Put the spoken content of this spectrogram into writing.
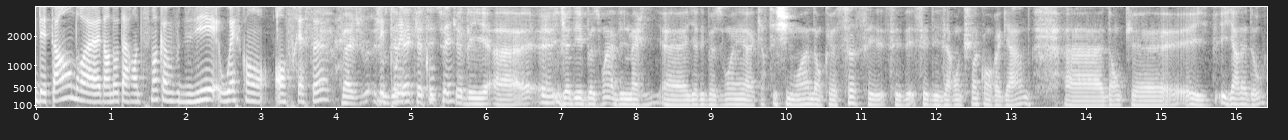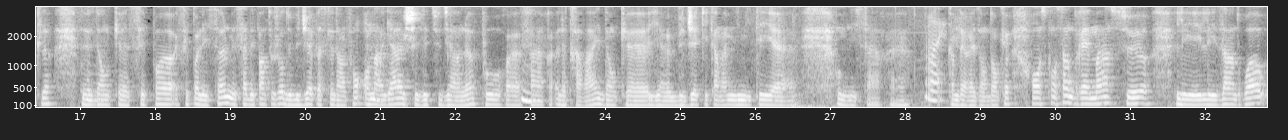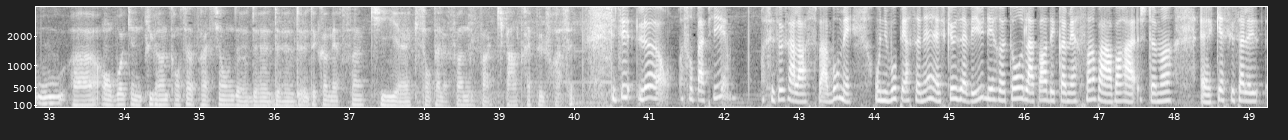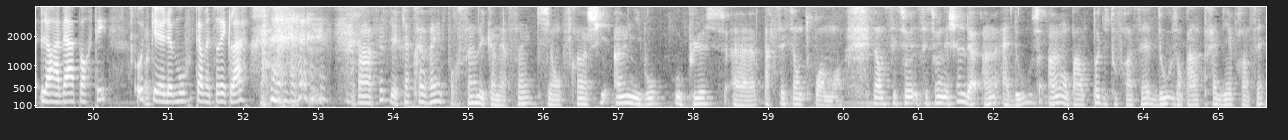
d'étendre euh, dans d'autres arrondissements, comme vous disiez, où est-ce qu'on on ferait ça? Ben, je, je vous dirais que c'est sûr qu'il y a des, euh, il y a des besoins à Ville-Marie, euh, il y a des besoins à Quartier Chinois, donc euh, ça, c'est, des arrondissements qu'on regarde. Euh, donc, il y en a d'autres, là. Mm-hmm. Donc, c'est pas, c'est pas les seuls, mais ça dépend toujours du budget parce que dans le fond, on mm-hmm. engage ces étudiants-là pour mm-hmm. faire le travail. Donc, il y a un budget qui est quand même limité au ministère, ouais. comme des raisons. Donc, on se concentre vraiment sur les, endroits où euh, on voit qu'il y a une plus grande concentration de, commerçants qui, euh, qui sont allophones qui parlent très peu le français. Puis tu sais, là, sur papier, c'est sûr que ça a l'air super beau, mais au niveau personnel, est-ce que vous avez eu des retours de la part des commerçants par rapport à justement euh, qu'est-ce que ça leur avait apporté, outre que le mot fermeture éclair? en fait, il y a 80 des commerçants qui ont franchi un niveau ou plus euh, par session de trois mois. Donc, c'est sur, une échelle de 1 à 12. 1, on parle pas du tout français. 12, on parle très bien français.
